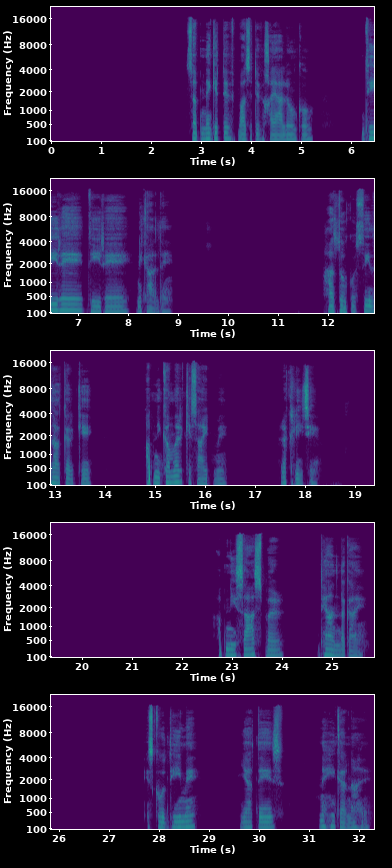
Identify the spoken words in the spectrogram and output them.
सब नेगेटिव पॉजिटिव ख्यालों को धीरे धीरे निकाल दें। हाथों को सीधा करके अपनी कमर के साइड में रख लीजिए। अपनी सांस पर ध्यान लगाएँ। इसको धीमे या तेज नहीं करना है।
